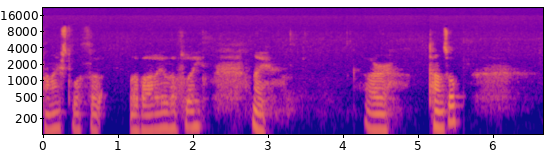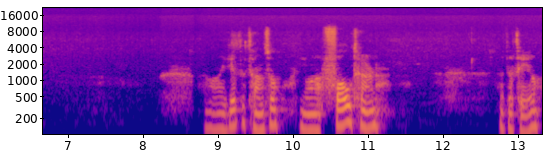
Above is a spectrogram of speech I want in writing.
finished with the, the body of the fly. Now our tinsel. When you get the tinsel. You want a full turn at the tail.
